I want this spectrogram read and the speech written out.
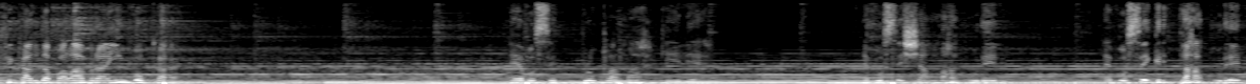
Significado da palavra invocar é você proclamar quem Ele é, é você chamar por Ele, é você gritar por Ele.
